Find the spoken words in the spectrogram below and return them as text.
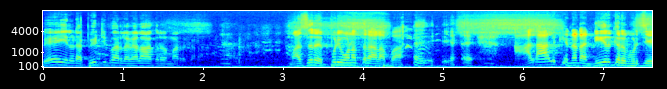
பேய் இல்லடா பியூட்டி பார்லர் வேலை ஆக்குற மாதிரி இருக்கடா மசுரை எப்படி உணர்த்துறாளாப்பா. ஆள் ஆளுக்கு என்னடா நீர்க்கரை பிடிச்ச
